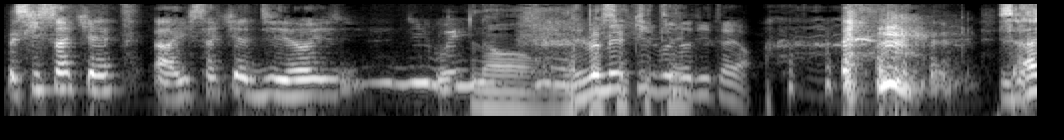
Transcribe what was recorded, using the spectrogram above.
parce qu'il s'inquiète. Ah, il s'inquiète, dit, euh, il dit oui. Non. Je me méfie de vos auditeurs. Ah,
